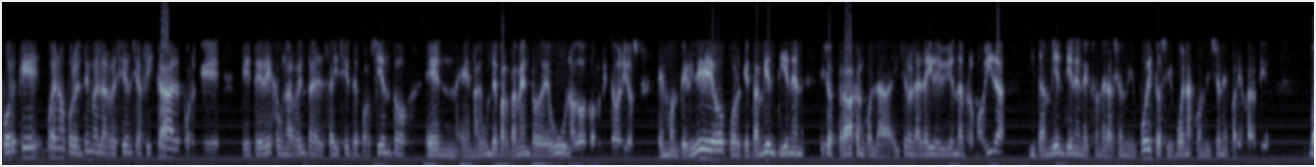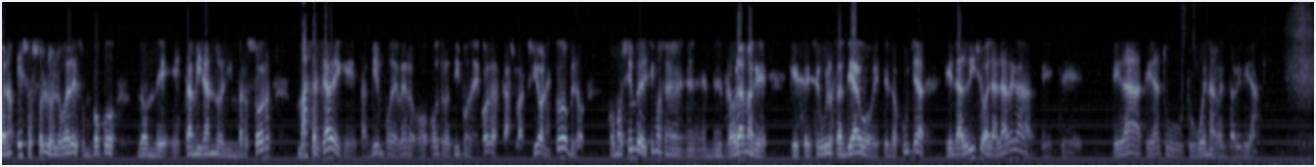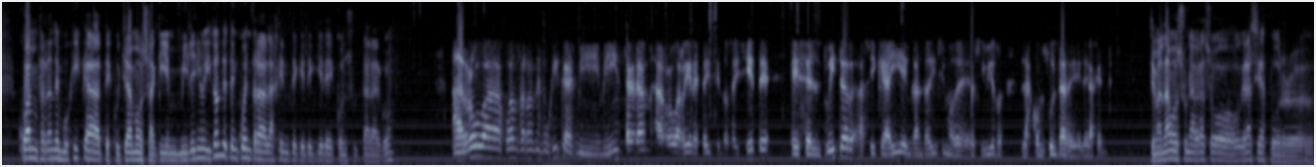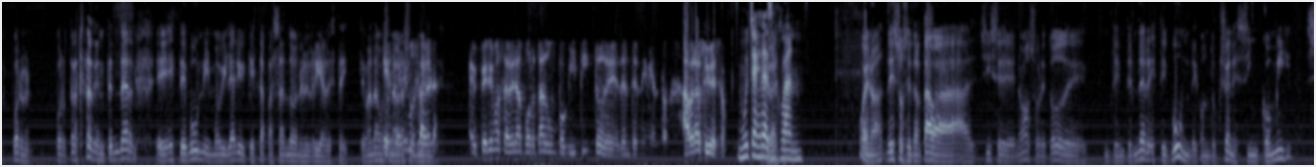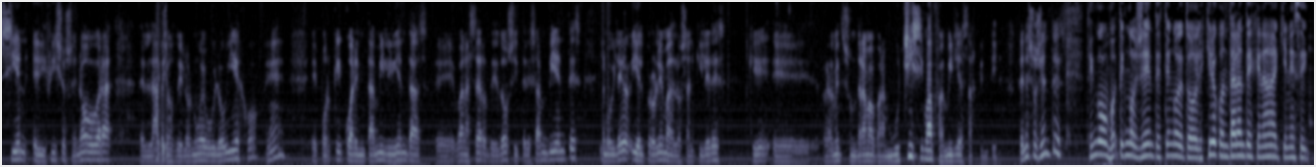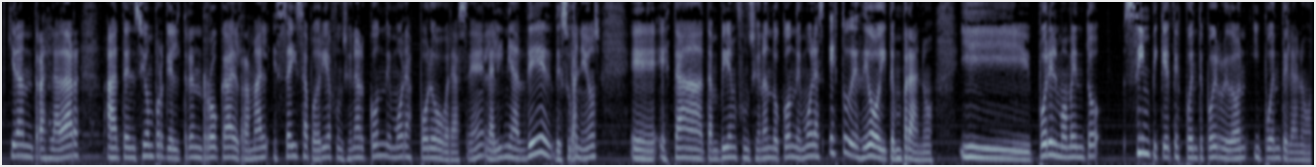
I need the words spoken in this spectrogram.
porque, bueno, por el tema de la residencia fiscal, porque eh, te deja una renta del 6-7% en, en algún departamento de uno o dos dormitorios en Montevideo, porque también tienen, ellos trabajan con la, hicieron la ley de vivienda promovida y también tienen exoneración de impuestos y buenas condiciones para invertir. Bueno, esos son los lugares un poco donde está mirando el inversor, más allá de que también puede ver otro tipo de cosas, caso acciones, todo, pero como siempre decimos en, el programa que, seguro Santiago este, lo escucha, el ladrillo a la larga este, te da, te da tu buena rentabilidad. Juan Fernández Mujica, te escuchamos aquí en Milenio. ¿Y dónde te encuentra la gente que te quiere consultar algo? Arroba Juan Fernández Mujica es mi, Instagram, arroba Real Estate 1067 es el Twitter, así que ahí encantadísimo de recibir las consultas de, la gente. Te mandamos un abrazo, gracias por, por, tratar de entender eh, este boom inmobiliario y qué está pasando en el real estate. Te mandamos un abrazo. esperemos haber aportado un poquitito de, de entendimiento. Abrazo y beso. Muchas gracias, Juan. Bueno, de eso se trataba, sí, se, ¿no? sobre todo de de entender este boom de construcciones, 5.100 edificios en obra, los de lo nuevo y lo viejo, ¿eh? eh por qué 40.000 viviendas eh, van a ser de dos y tres ambientes, y el problema de los alquileres que eh, realmente es un drama para muchísimas familias argentinas. ¿Tenés oyentes? Tengo, tengo oyentes, tengo de todo. Les quiero contar antes que nada a quienes se quieran trasladar atención porque el tren Roca, el ramal Ezeiza podría funcionar con demoras por obras. ¿eh? La línea D de sus años eh, está también funcionando con demoras. Esto desde hoy temprano y por el momento sin piquetes Puente Pueyrredón y Puente Lanor.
